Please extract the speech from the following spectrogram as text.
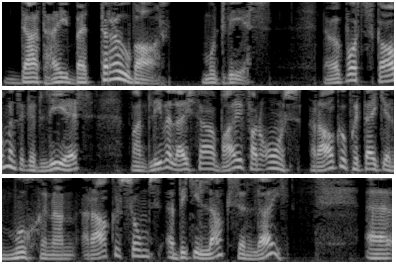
dat hy betroubaar moet wees. Nou ek word skaam as ek dit lees, want liewe luisteraar, baie van ons raak op 'n tydjie moeg en dan raak ons soms 'n bietjie laks en lui. Uh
